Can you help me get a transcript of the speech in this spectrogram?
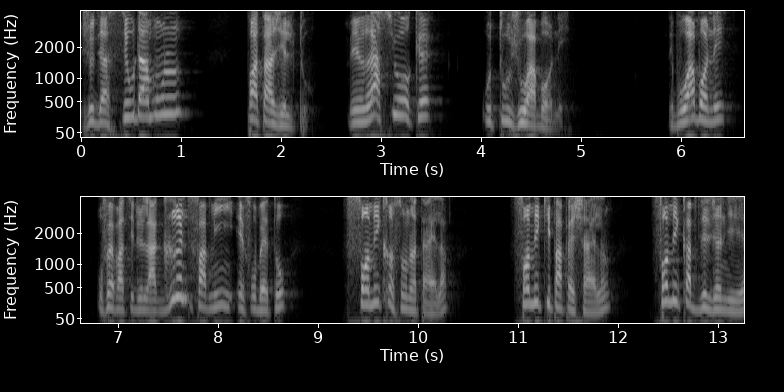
Je dis, si vous d'amour, partagez le tout. Mais rassurez que vous toujours abonné. Et pour abonner, vous faites partie de la grande famille Infobeto, famille quand son taille là, famille qui pêche là, famille qui dit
